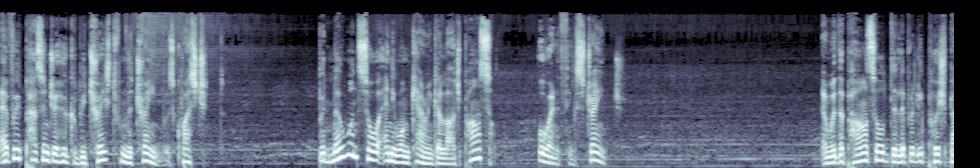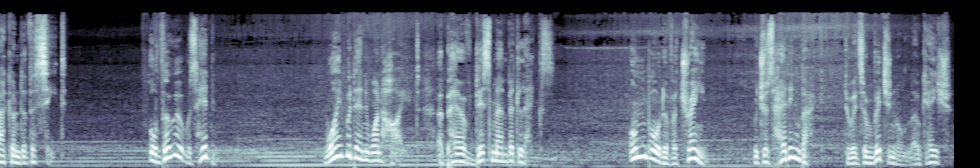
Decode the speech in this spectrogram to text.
Every passenger who could be traced from the train was questioned, but no one saw anyone carrying a large parcel or anything strange. And with the parcel deliberately pushed back under the seat, although it was hidden, why would anyone hide a pair of dismembered legs on board of a train which was heading back to its original location?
